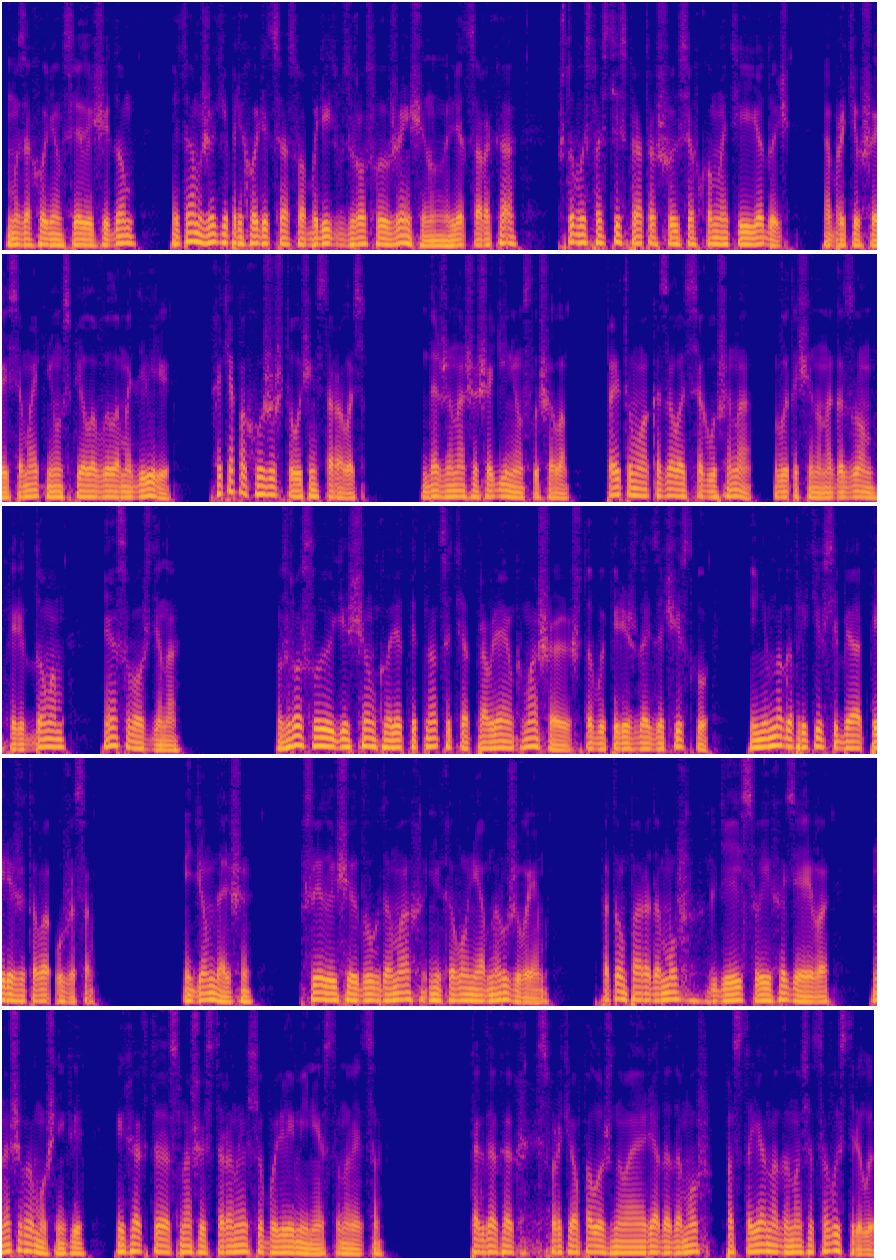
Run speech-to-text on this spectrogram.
Мы заходим в следующий дом — и там Жеке приходится освободить взрослую женщину лет сорока, чтобы спасти спрятавшуюся в комнате ее дочь. Обратившаяся мать не успела выломать двери, хотя похоже, что очень старалась. Даже наши шаги не услышала, поэтому оказалась оглушена, вытащена на газон перед домом и освобождена. Взрослую девчонку лет пятнадцати отправляем к Маше, чтобы переждать зачистку и немного прийти в себя от пережитого ужаса. Идем дальше. В следующих двух домах никого не обнаруживаем. Потом пара домов, где есть свои хозяева, наши помощники, и как-то с нашей стороны все более-менее становится. Тогда как с противоположного ряда домов постоянно доносятся выстрелы.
